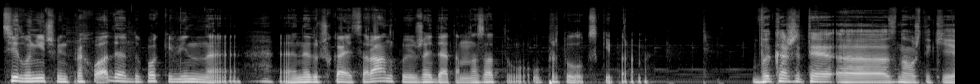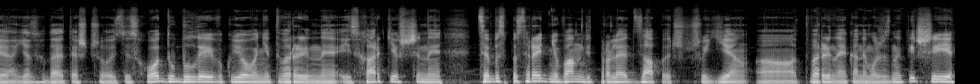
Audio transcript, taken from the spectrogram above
Цілу ніч він приходить, допоки він е, е, не дочекається ранку і вже йде там назад у притулок з кіперами. Ви кажете, е, знову ж таки, я згадаю те, що зі сходу були евакуйовані тварини із Харківщини. Це безпосередньо вам відправляють запит, що є е, тварина, яка не може знайти. Чи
